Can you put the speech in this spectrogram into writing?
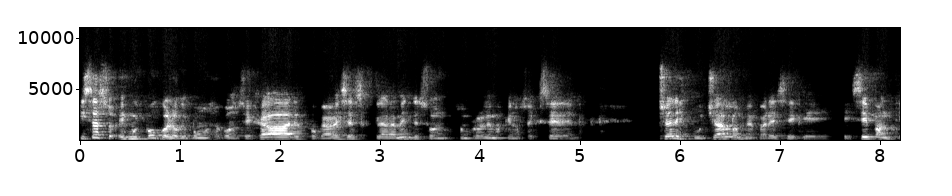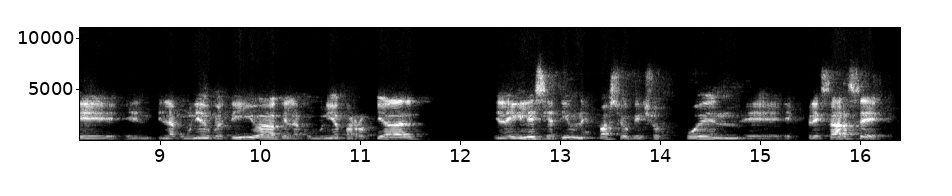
quizás es muy poco lo que podemos aconsejar, porque a veces claramente son, problemas que nos exceden. Ya al escucharlos me parece que, sepan que en, la comunidad educativa, que en la comunidad parroquial, en la iglesia tiene un espacio que ellos pueden eh, expresarse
